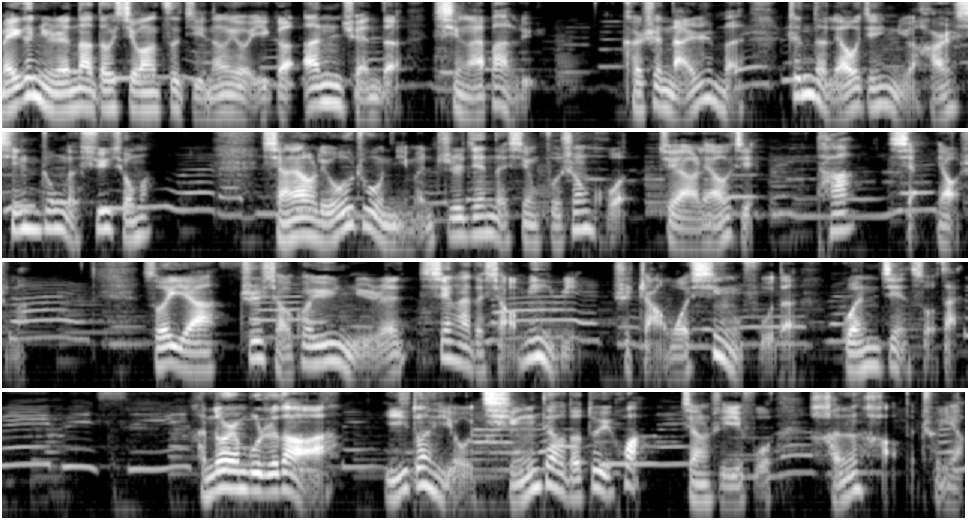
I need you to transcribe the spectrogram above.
每个女人呢都希望自己能有一个安全的性爱伴侣，可是男人们真的了解女孩心中的需求吗？想要留住你们之间的幸福生活，就要了解她想要什么。所以啊，知晓关于女人性爱的小秘密，是掌握幸福的关键所在。很多人不知道啊，一段有情调的对话，将是一副很好的春药。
